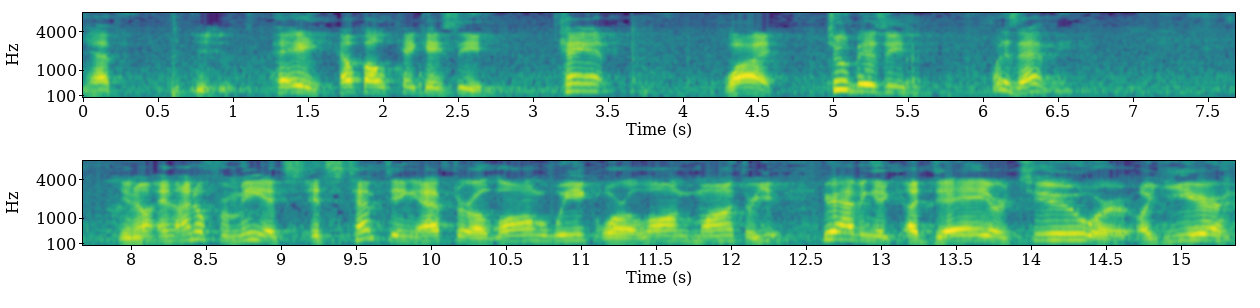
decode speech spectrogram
You have, you, hey, help out KKC. Can't. Why? Too busy. What does that mean? You know, and I know for me, it's it's tempting after a long week or a long month, or you, you're having a, a day or two or a year,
